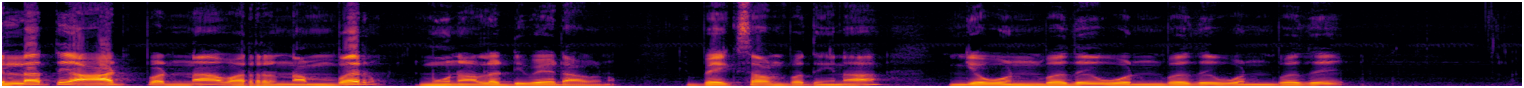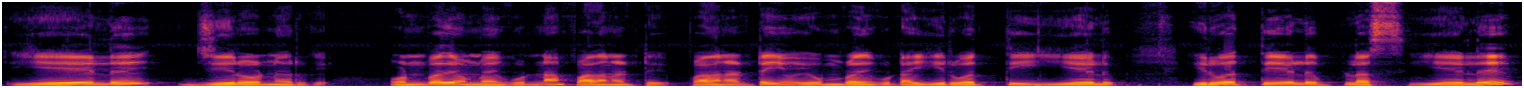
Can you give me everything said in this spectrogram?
எல்லாத்தையும் ஆட் பண்ணால் வர்ற நம்பர் மூணால் டிவைட் ஆகணும். இப்போ எக்ஸாம்பிள் பார்த்தீங்கன்னா இங்கே ஒன்பது ஒன்பது ஒன்பது ஏழு ஜீரோன்னு இருக்குது ஒன்பது ஒன்பது கூட்டினா பதினெட்டு. பதினெட்டையும் ஒன்பது கூட்டினா இருபத்தி ஏழு. இருபத்தேழு ப்ளஸ் ஏழு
